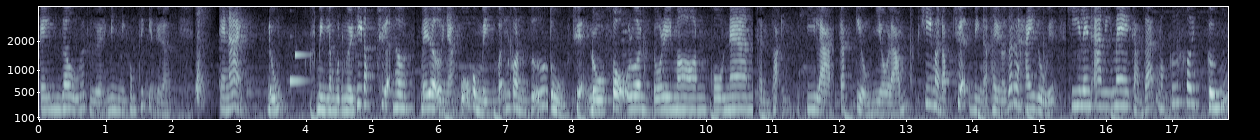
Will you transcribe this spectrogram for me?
kem dâu các thứ đấy. Mình mình không thích những cái đấy. Cái này, đúng mình là một người thích đọc truyện hơn. Bây giờ ở nhà cũ của mình vẫn còn giữ tủ truyện đồ sộ luôn. Doraemon, Conan, thần thoại Hy Lạp các kiểu nhiều lắm. Khi mà đọc truyện mình đã thấy nó rất là hay rồi ấy. Khi lên anime cảm giác nó cứ hơi cứng.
